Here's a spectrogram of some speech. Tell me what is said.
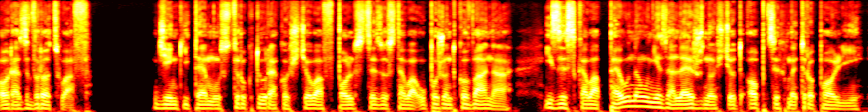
oraz Wrocław. Dzięki temu struktura kościoła w Polsce została uporządkowana i zyskała pełną niezależność od obcych metropolii.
